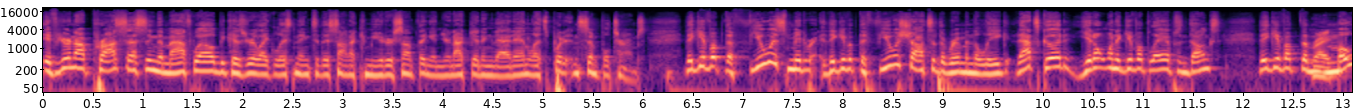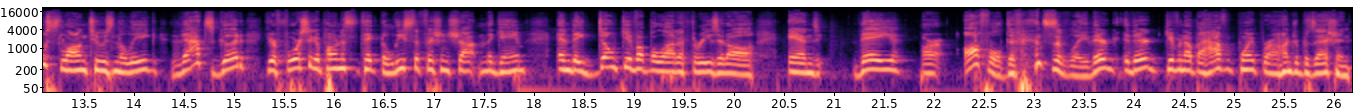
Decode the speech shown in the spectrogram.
If you're not processing the math well because you're like listening to this on a commute or something and you're not getting that in, let's put it in simple terms. They give up the fewest mid they give up the fewest shots at the rim in the league. That's good. You don't want to give up layups and dunks. They give up the Right. most long twos in the league. That's good. You're forcing opponents to take the least efficient shot in the game and they don't give up a lot of threes at all and they are awful defensively. They're they're giving up a half a point per 100 possession,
